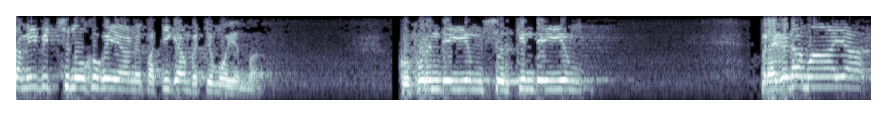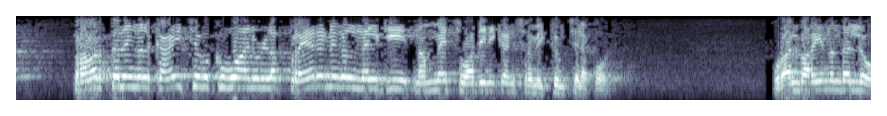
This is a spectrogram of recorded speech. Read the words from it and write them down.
സമീപിച്ചു നോക്കുകയാണ് പറ്റിക്കാൻ പറ്റുമോ എന്ന്. കുഫറിന്റെയും ഷിർക്കിന്റെയും പ്രകടമായ പ്രവർത്തനങ്ങൾ കാഴ്ചവെക്കുവാനുള്ള പ്രേരണകൾ നൽകി നമ്മെ സ്വാധീനിക്കാൻ ശ്രമിക്കും ചിലപ്പോൾ. ഖുറാൻ പറയുന്നുണ്ടല്ലോ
